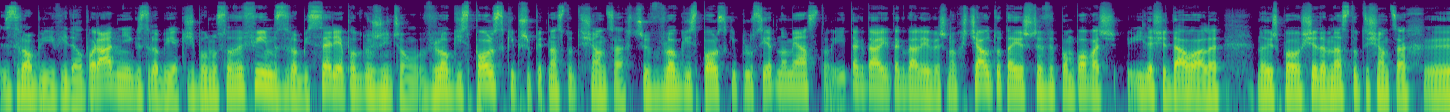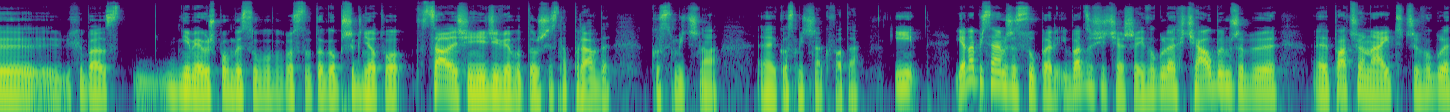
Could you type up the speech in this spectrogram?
zrobi wideoporadnik, zrobi jakiś bonusowy film, zrobi serię podróżniczą, vlogi z Polski przy 15 tysiącach, czy vlogi z Polski plus jedno miasto i tak dalej, i tak dalej, wiesz, no chciał tutaj jeszcze wypompować ile się dało, ale no już po 17 tysiącach yy, chyba nie miał już pomysłu, bo po prostu to go przygniotło. Wcale się nie dziwię, bo to już jest naprawdę kosmiczna, yy, kosmiczna kwota. I ja napisałem, że super i bardzo się cieszę i w ogóle chciałbym, żeby Patronite, czy w ogóle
